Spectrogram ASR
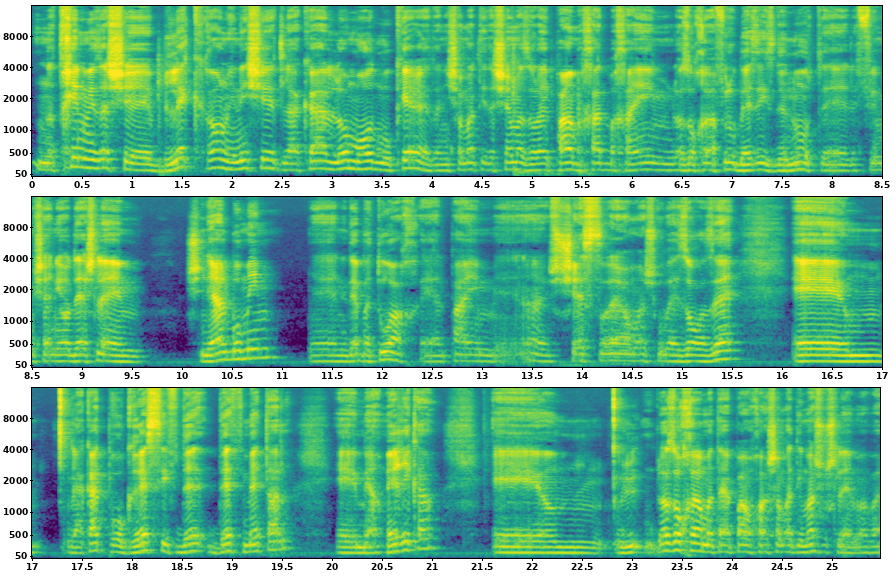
נתחיל מזה שבלק קראון אינישייט להקה לא מאוד מוכרת, אני שמעתי את השם הזה אולי פעם אחת בחיים, לא זוכר אפילו באיזה הזדמנות, לפי מה שאני יודע יש להם שני אלבומים, אה, אני די בטוח, 2016 אה, או משהו באזור הזה. אה, להקת progressive death metal מאמריקה. לא זוכר מתי הפעם האחרונה שמעתי משהו שלהם, אבל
